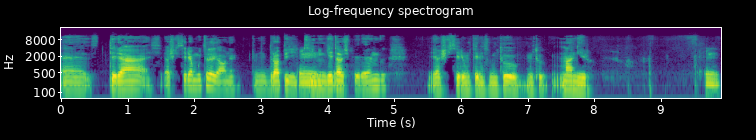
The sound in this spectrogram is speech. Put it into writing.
é, teria, acho que seria muito legal, né? Um drop Sim, que ninguém sim. tava esperando. E acho que seria um tênis muito, muito maneiro. Sim.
